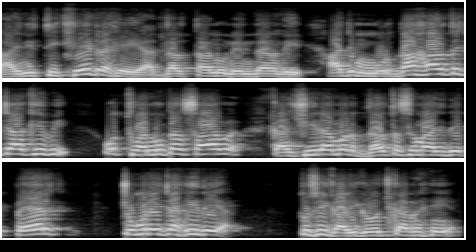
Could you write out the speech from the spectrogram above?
ਰਾਜਨੀਤੀ ਖੇਡ ਰਹੇ ਆ, ਦਲਤਾਂ ਨੂੰ ਨਿੰਦਣ ਦੀ। ਅੱਜ ਮੁਰਦਾ ਹਾਲਤ ਚ ਆ ਕੇ ਵੀ, ਉਹ ਤੁਹਾਨੂੰ ਤਾਂ ਸਾਹਿਬ ਕਾਂਸ਼ੀਰਾਮ ਔਰ ਦਲਤ ਸਮਾਜ ਦੇ ਪੈਰ ਚੁੰਮਣੇ ਚਾਹੀਦੇ ਆ। ਤੁਸੀਂ ਗਾਲੀ ਗਲੋਚ ਕਰ ਰਹੇ ਆ।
